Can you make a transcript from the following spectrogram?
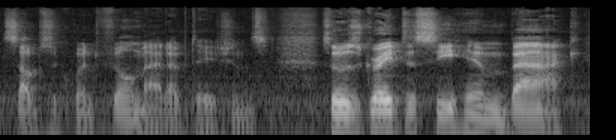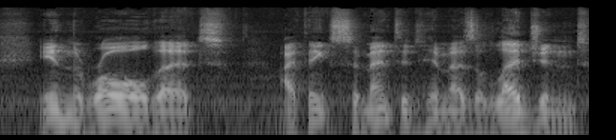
subsequent film adaptations. So it was great to see him back in the role that I think cemented him as a legend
